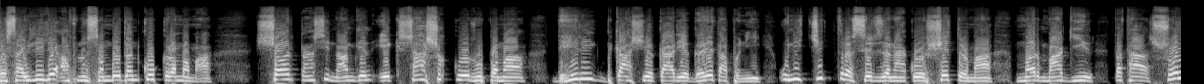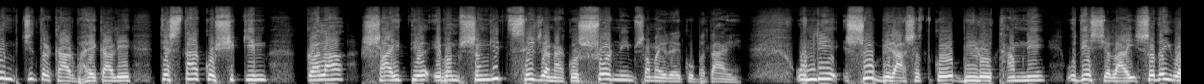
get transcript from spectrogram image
रसाइलीले आफ्नो सम्बोधनको क्रममा सर टाँसी नामगेल एक शासकको रूपमा धेरै विकासीय कार्य गरे तापनि उनी चित्र सिर्जनाको क्षेत्रमा मर्मागिर तथा स्वयं चित्रकार भएकाले त्यस्ताको सिक्किम कला साहित्य एवं सङ्गीत सिर्जनाको स्वर्णिम समय रहेको बताए। उनले सो विरासतको बिडो थाम्ने उद्देश्यलाई सदैव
